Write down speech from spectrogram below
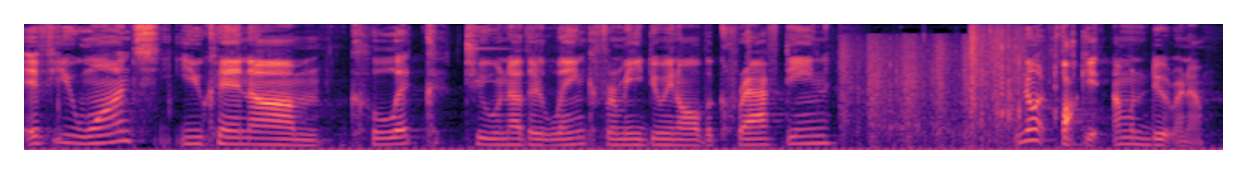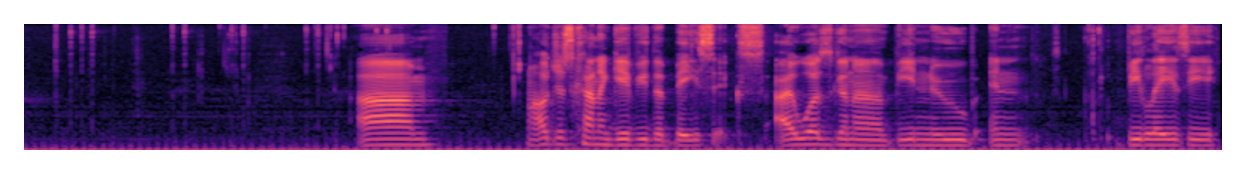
if you want you can um, click to another link for me doing all the crafting you know what fuck it i'm gonna do it right now um i'll just kind of give you the basics i was gonna be a noob and be lazy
